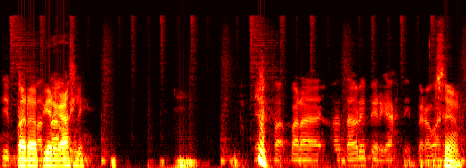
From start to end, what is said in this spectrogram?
Sí, para Pierre. Gasly. Ya, pa- Para el Tauri y Pierre Gasly, pero bueno. Sí.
